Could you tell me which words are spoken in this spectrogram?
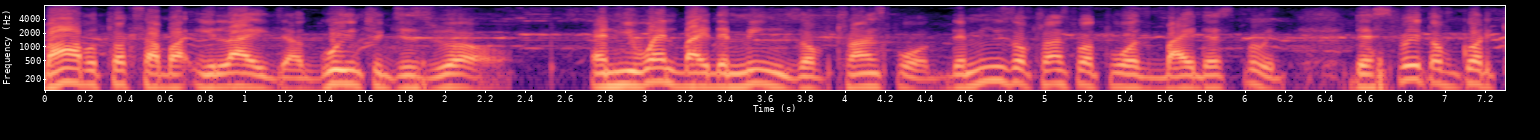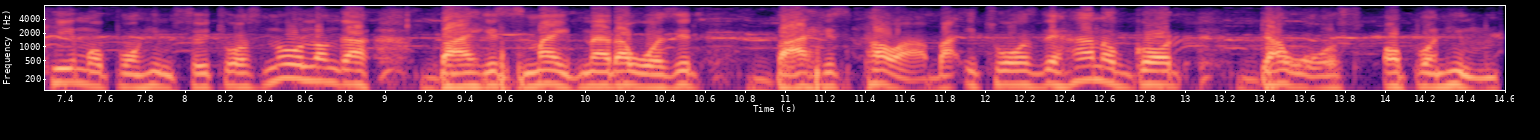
Bible talks about Elijah going to Jezreel and he went by the means of transport. The means of transport was by the Spirit. The Spirit of God came upon him. So it was no longer by his might, neither was it by his power, but it was the hand of God that was upon him.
